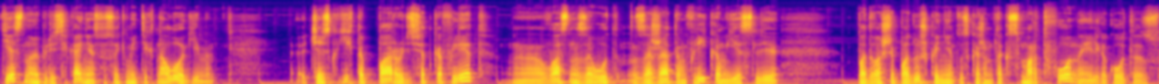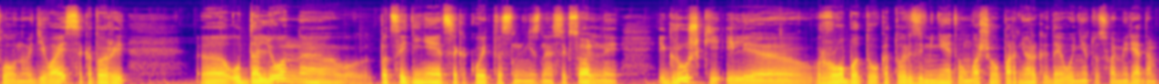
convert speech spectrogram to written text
тесного пересекания с высокими технологиями. Через каких-то пару десятков лет э, вас назовут зажатым фриком, если под вашей подушкой нету, скажем так, смартфона или какого-то условного девайса, который э, удаленно подсоединяется к какой-то, не знаю, сексуальной игрушке или э, роботу, который заменяет вам вашего партнера, когда его нету с вами рядом.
